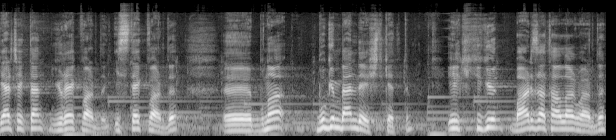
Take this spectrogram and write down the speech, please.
gerçekten yürek vardı, istek vardı. Ee, buna bugün ben de eşlik ettim. İlk iki gün bariz hatalar vardı.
